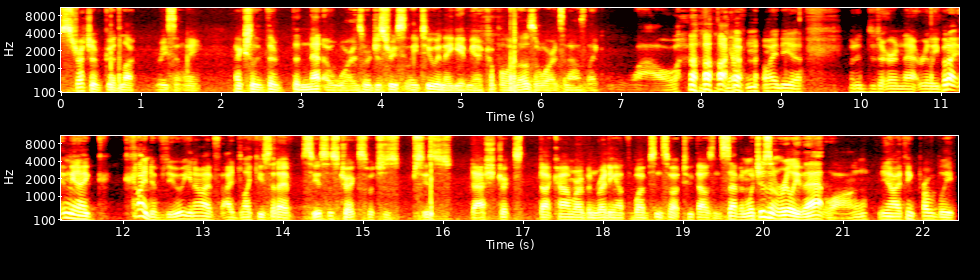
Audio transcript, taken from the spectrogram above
stretch of good luck recently. Actually, the the Net Awards were just recently too, and they gave me a couple of those awards, and I was like, "Wow, I have no idea what it did to earn that really." But I, I mean, I kind of do. You know, I've I like you said, I have CSS Tricks, which is css-tricks.com, where I've been writing out the web since about 2007, which isn't really that long. You know, I think probably.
